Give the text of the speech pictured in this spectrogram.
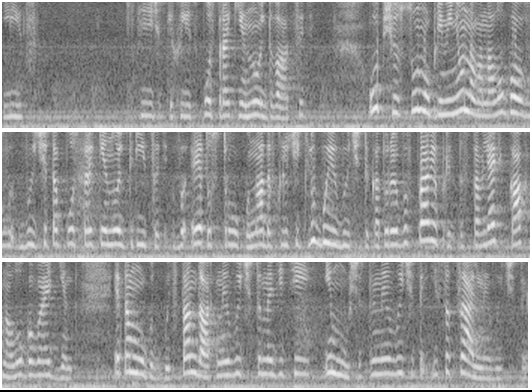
лиц, физических лиц по строке 0,20, Общую сумму примененного налогового вычета по строке 0.30 в эту строку надо включить любые вычеты, которые вы вправе предоставлять как налоговый агент. Это могут быть стандартные вычеты на детей, имущественные вычеты и социальные вычеты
